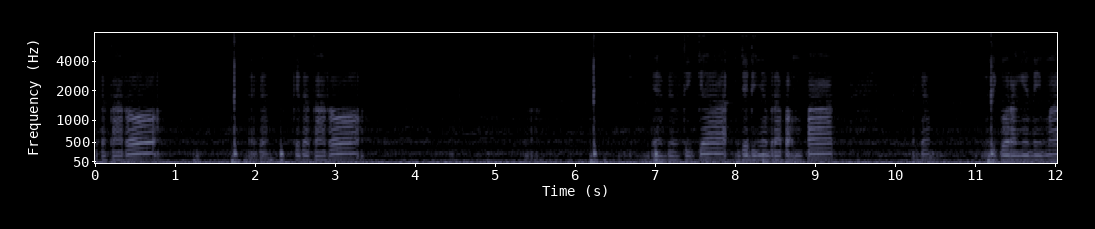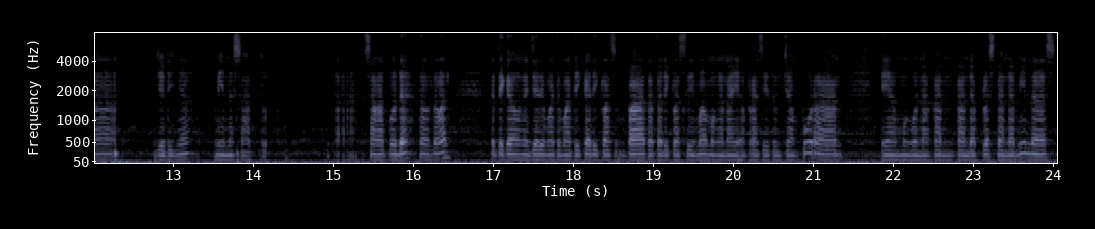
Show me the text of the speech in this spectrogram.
Kita taruh. Ya kan? Kita taruh. Ya ambil 3 jadinya berapa? 4 kan? Dikurangin 5 jadinya minus 1 nah, sangat mudah teman-teman. Ketika mengajari matematika di kelas 4 atau di kelas 5 mengenai operasi hitung campuran yang menggunakan tanda plus tanda minus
